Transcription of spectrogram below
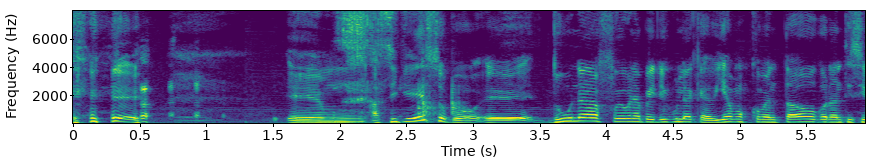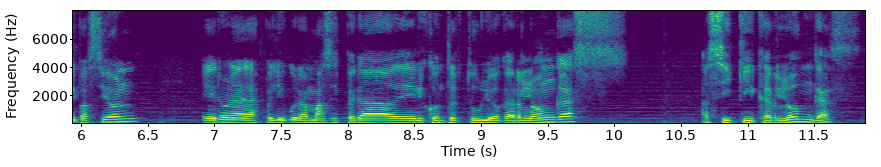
Em, así que eso, po. eh, Duna fue una película que habíamos comentado con anticipación. Era una de las películas más esperadas del contertulio Carlongas. Así que, Carlongas,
